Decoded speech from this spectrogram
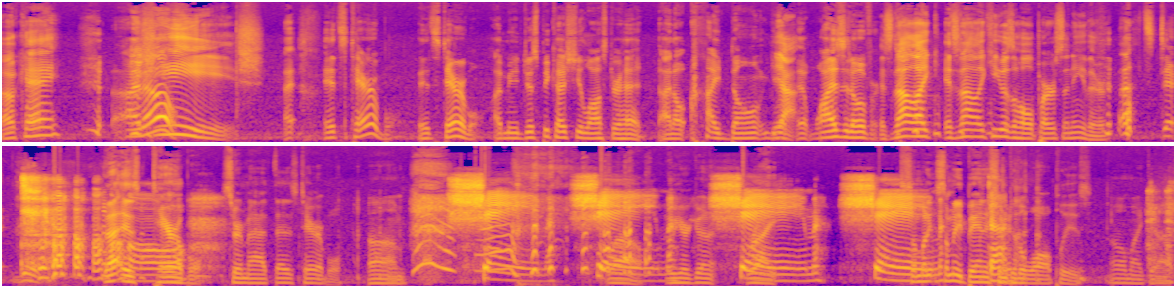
okay? I know. Yeesh. I- it's terrible. It's terrible. I mean, just because she lost her head, I don't. I don't get. Yeah. it. Why is it over? It's not like it's not like he was a whole person either. That's ter- that is terrible, Sir Matt. That is terrible. Um, Shame. Shame. we are gonna- right. Shame. Shame. somebody, somebody banish him to the wall, please. Oh my gosh.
